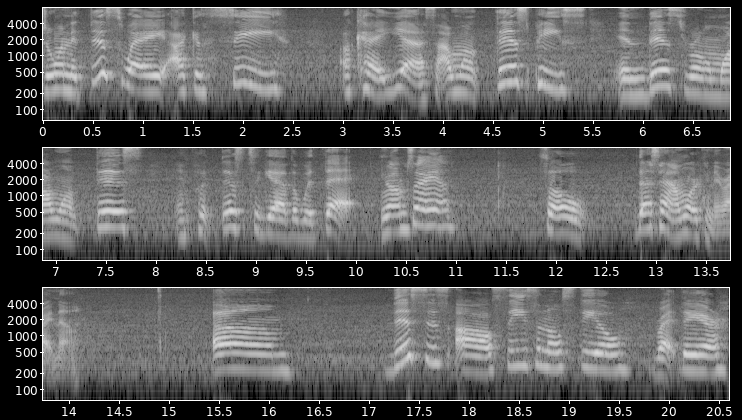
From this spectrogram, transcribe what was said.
doing it this way, I can see, okay, yes, I want this piece in this room or I want this and put this together with that. You know what I'm saying? So that's how I'm working it right now. Um, this is all seasonal still right there.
